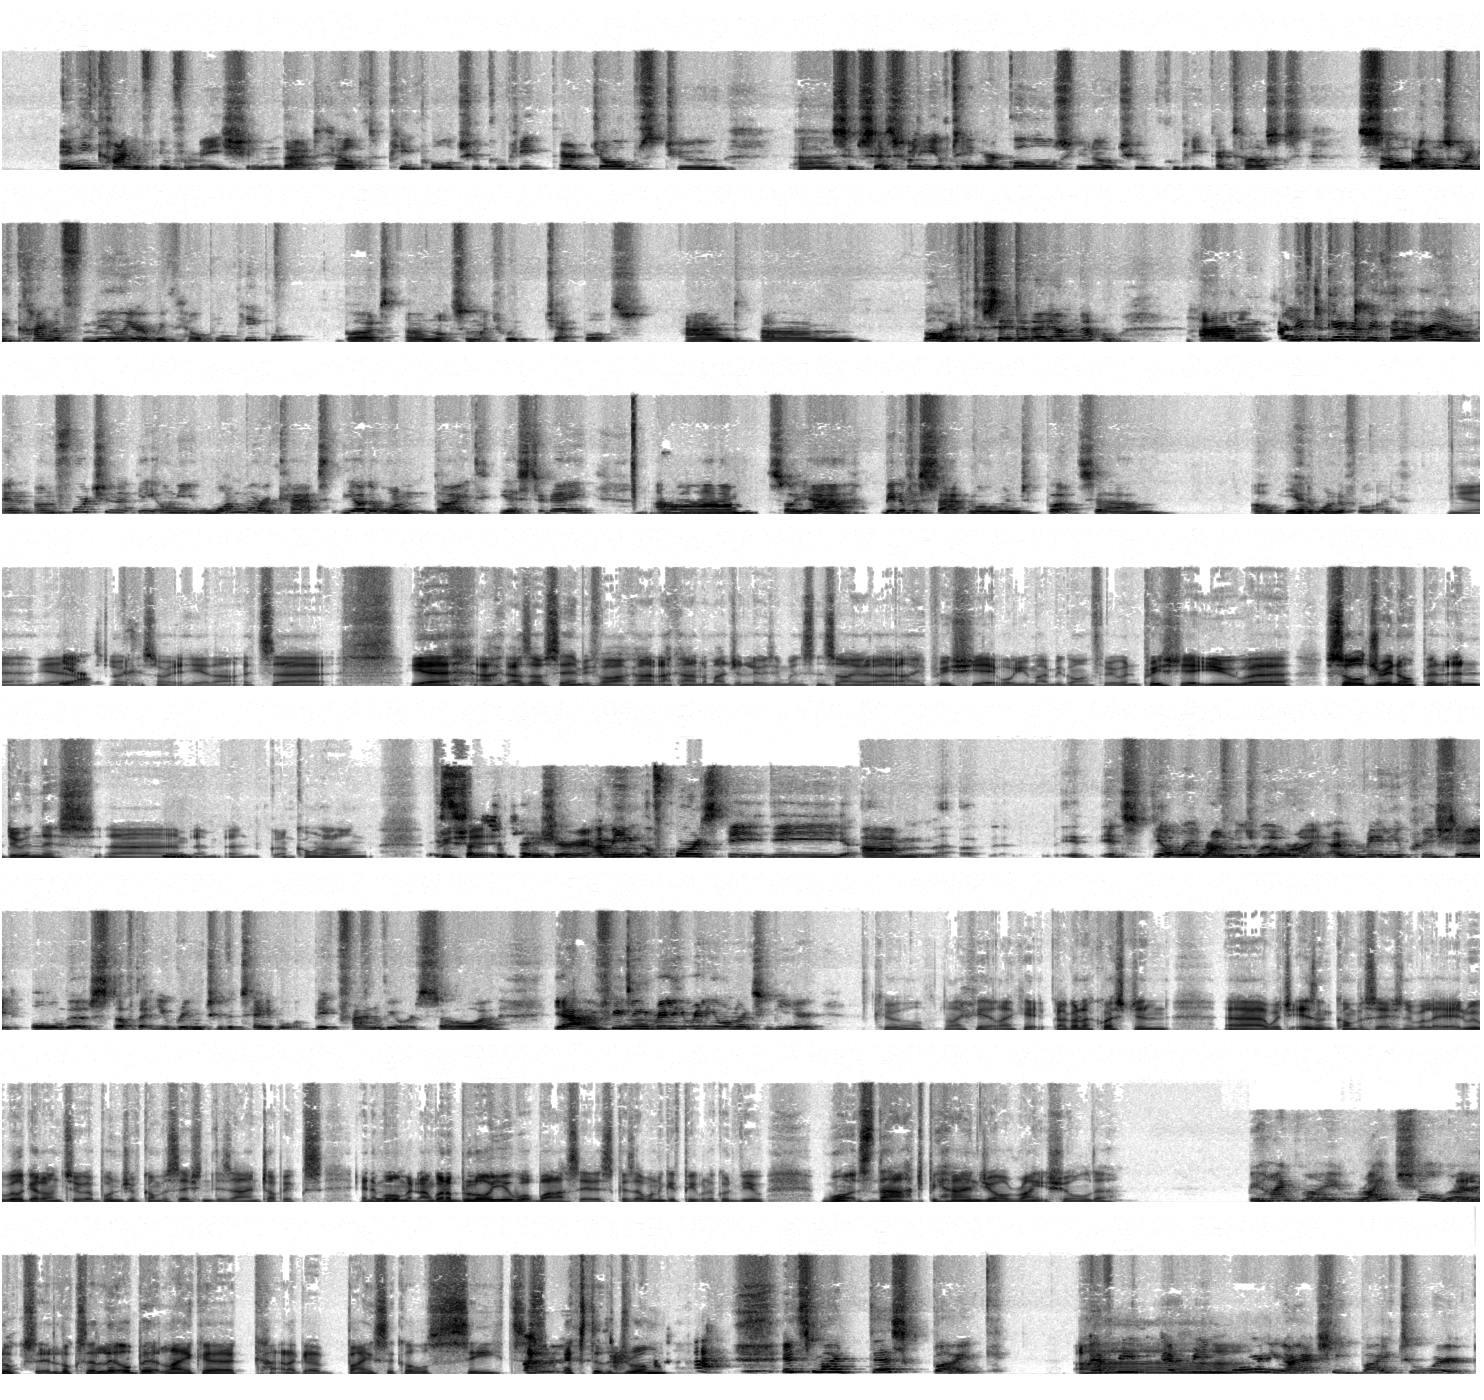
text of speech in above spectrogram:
any kind of information that helped people to complete their jobs, to uh, successfully obtain their goals, you know, to complete their tasks. So I was already kind of familiar with helping people, but uh, not so much with chatbots. And um, well, happy to say that I am now. Um, I live together with uh, Arjan, and unfortunately, only one more cat. The other one died yesterday. Um, so yeah, bit of a sad moment, but um, oh, he had a wonderful life. Yeah, yeah. yeah. Sorry, sorry to hear that. It's uh, yeah. I, as I was saying before, I can't, I can't imagine losing Winston. So I, I, I appreciate what you might be going through, and appreciate you uh, soldiering up and, and doing this uh, mm. and, and, and coming along. Appreciate it's such a pleasure. I mean, of course, the the um, it, it's the other way around as well, right? I really appreciate all the stuff that you bring to the table. A big fan of yours. So uh, yeah, I'm feeling really, really honored to be here. Cool. like it. like it. I've got a question uh, which isn't conversation related. We will get onto a bunch of conversation design topics in a mm-hmm. moment. I'm going to blow you up while I say this because I want to give people a good view. What's that behind your right shoulder? Behind my right shoulder. It looks it looks a little bit like a like a bicycle seat next to the drum. it's my desk bike. Ah. Every every ah. morning I actually bike to work.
